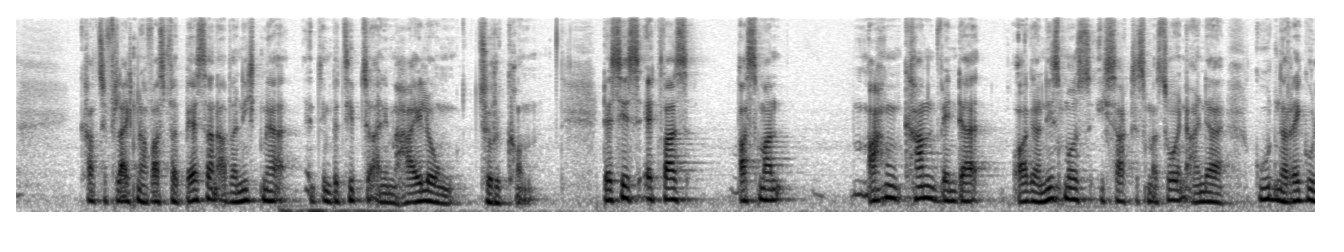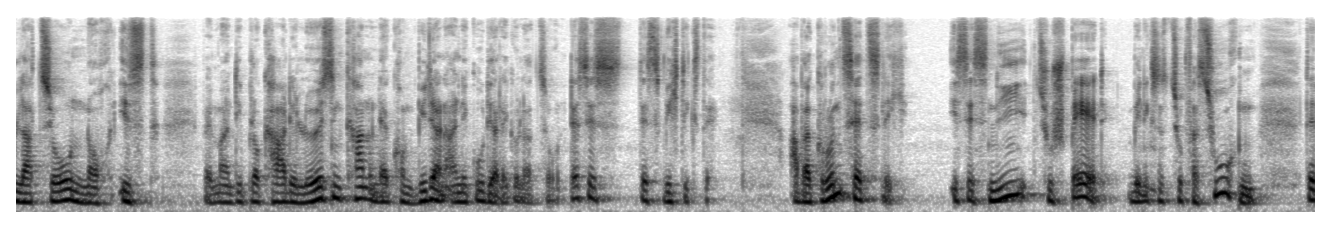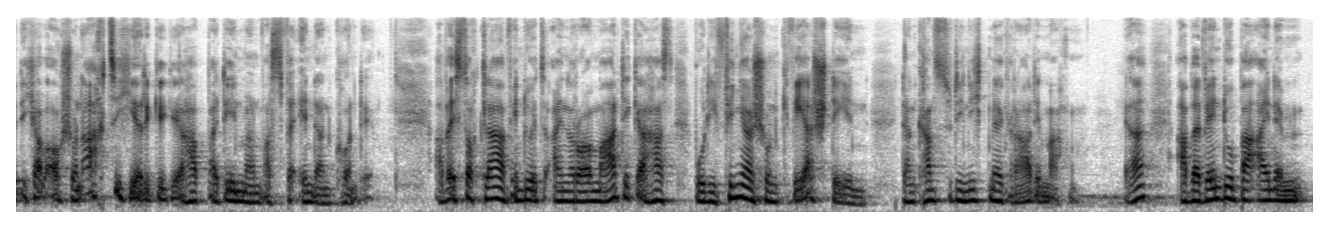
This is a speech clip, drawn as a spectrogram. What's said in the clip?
kannst du vielleicht noch was verbessern, aber nicht mehr im Prinzip zu einer Heilung zurückkommen. Das ist etwas, was man machen kann, wenn der Organismus, ich sage das mal so, in einer guten Regulation noch ist. Wenn man die Blockade lösen kann und er kommt wieder in eine gute Regulation. Das ist das Wichtigste. Aber grundsätzlich ist es nie zu spät, wenigstens zu versuchen, denn ich habe auch schon 80-Jährige gehabt, bei denen man was verändern konnte. Aber ist doch klar, wenn du jetzt einen Rheumatiker hast, wo die Finger schon quer stehen, dann kannst du die nicht mehr gerade machen. Ja? Aber wenn du bei einem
